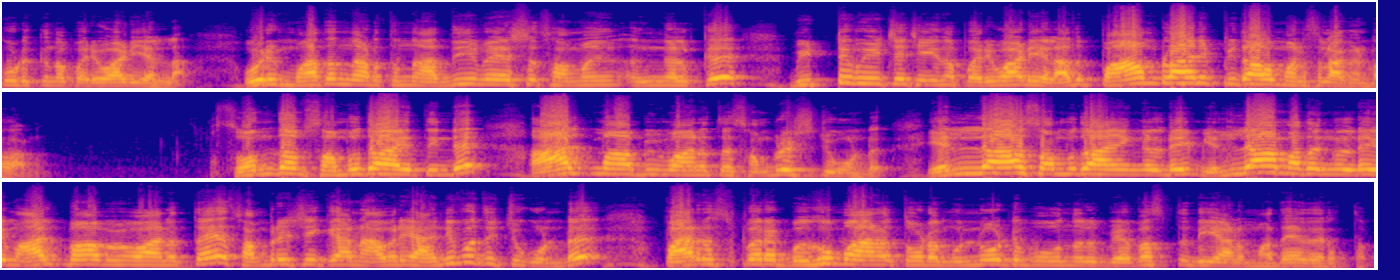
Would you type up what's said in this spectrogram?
കൊടുക്കുന്ന പരിപാടിയല്ല. ഒരു മതം നടത്തുന്ന അധിനിവേശ സമയങ്ങൾക്ക് വിട്ടുവീഴ്ച ചെയ്യുന്ന പരിപാടിയല്ല. അത് പാമ്പ്ലാനി പിതാവ് മനസ്സിലാക്കേണ്ടതാണ്. സ്വന്തം സമുദായത്തിന്റെ ആത്മാഭിമാനത്തെ സംരക്ഷിച്ചുകൊണ്ട് എല്ലാ സമുദായങ്ങളുടെയും എല്ലാ മതങ്ങളുടെയും ആത്മാഭിമാനത്തെ സംരക്ഷിക്കാൻ അവരെ അനുവദിച്ചുകൊണ്ട് പരസ്പര ബഹുമാനത്തോടെ മുന്നോട്ട് പോകുന്ന ഒരു വ്യവസ്ഥിതിയാണ് മതേതരത്വം.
